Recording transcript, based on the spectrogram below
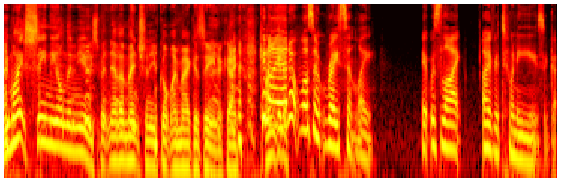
You might see me on the news, but never mention that you've got my magazine. Okay? Can I'm I gonna- add it wasn't recently? It was like over 20 years ago.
